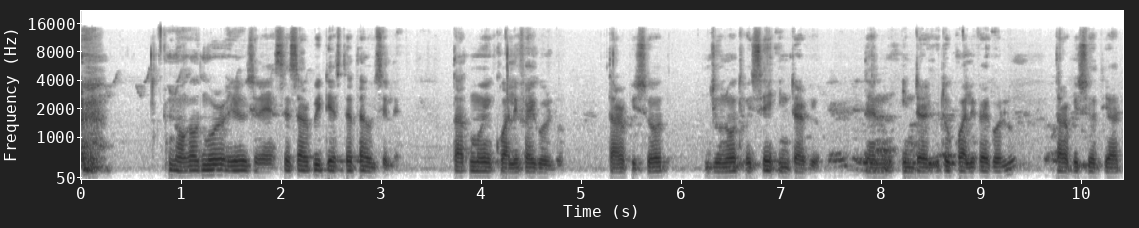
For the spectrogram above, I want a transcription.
নগাঁৱত মোৰ হেৰি হৈছিলে S S R P test এটা হৈছিলে। তাত মই কোৱালিফাই কৰিলোঁ। তাৰপিছত জুনত হৈছে ইণ্টাৰভিউ দেন ইণ্টাৰভিউটো কোৱালিফাই কৰিলোঁ তাৰপিছত ইয়াত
